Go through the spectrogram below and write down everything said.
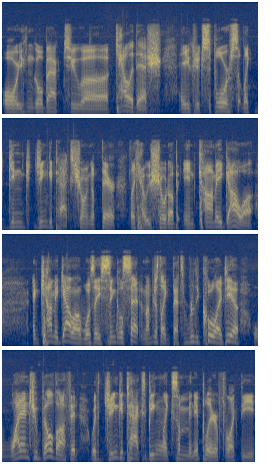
or you can go back to uh, Kaladesh, and you could explore so, like Gin- Jingatax showing up there, like how he showed up in Kamigawa. And Kamigawa was a single set, and I'm just like, that's a really cool idea. Why didn't you build off it with Jingatax being like some manipulator for like the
